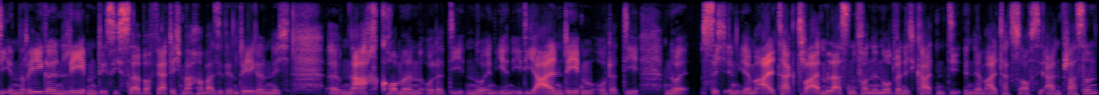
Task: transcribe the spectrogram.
die in Regeln leben, die sich selber fertig machen, weil sie den Regeln nicht äh, nachkommen oder die nur in ihren Idealen leben oder die nur sich in ihrem Alltag treiben lassen von den Notwendigkeiten, die in ihrem Alltag so auf sie einprasseln.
